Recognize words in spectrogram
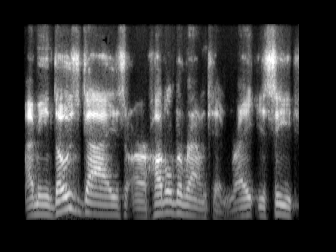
I mean, those guys are huddled around him, right? You see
